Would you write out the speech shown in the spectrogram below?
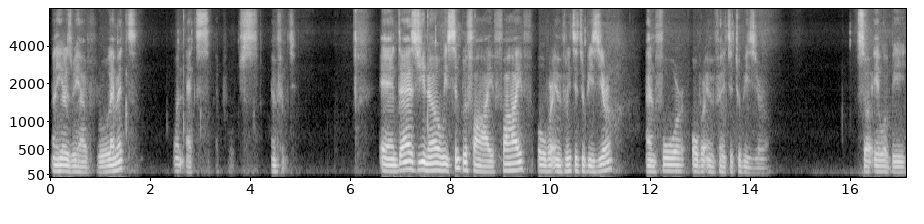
And here is we have limit when x approaches infinity and as you know, we simplify 5 over infinity to be 0 and 4 over infinity to be 0. So it will be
